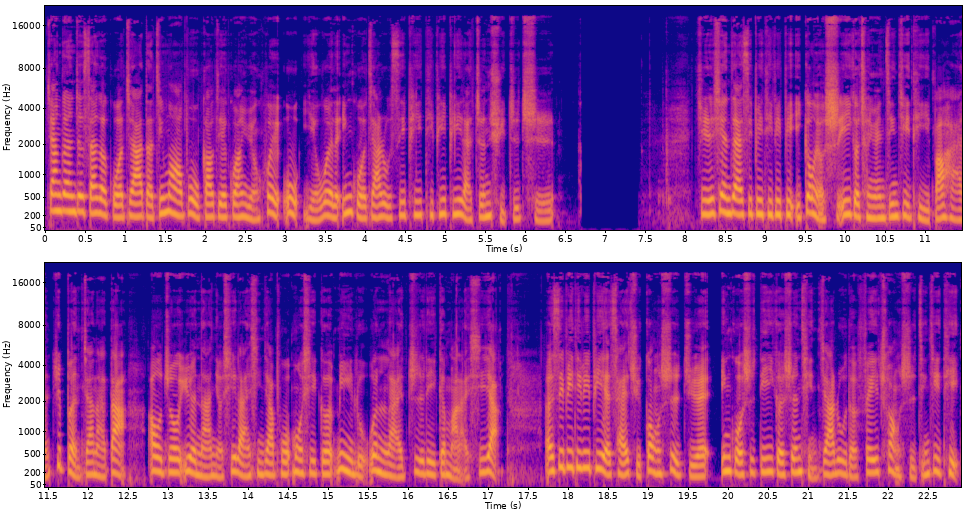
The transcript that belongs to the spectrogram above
将跟这三个国家的经贸部高阶官员会晤，也为了英国加入 CPTPP 来争取支持。其实，现在 CPTPP 一共有十一个成员经济体，包含日本、加拿大、澳洲、越南、纽西兰、新加坡、墨西哥、秘鲁、汶莱、智利跟马来西亚。而 CPTPP 也采取共识决，英国是第一个申请加入的非创始经济体，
